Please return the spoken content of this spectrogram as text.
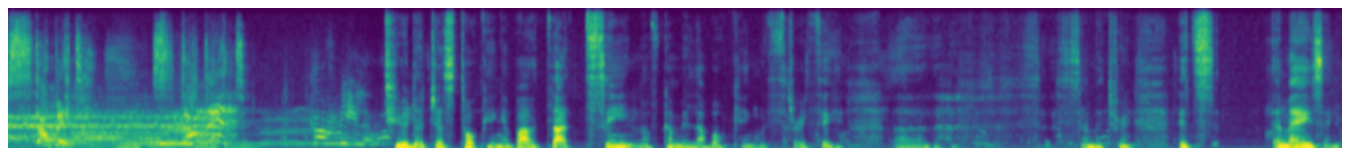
Stop it! Stop it! Carmilla, Tudor just talking about that scene of Carmilla walking through the uh, cemetery. It's amazing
